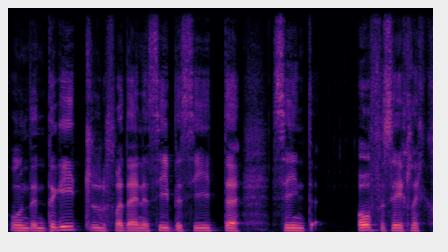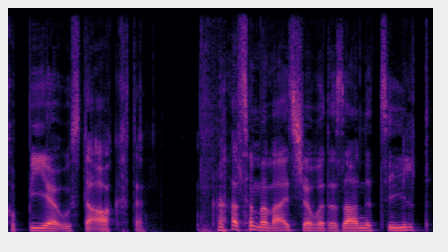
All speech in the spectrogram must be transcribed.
und ein Drittel von diesen sieben Seiten sind offensichtlich Kopien aus den Akten. Also man weiß schon, wo das anzielt.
